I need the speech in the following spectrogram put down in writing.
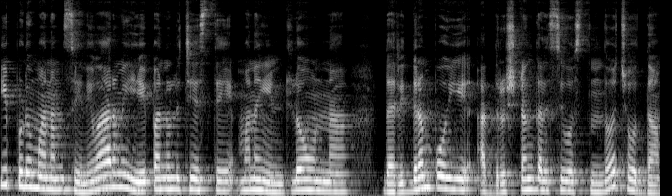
ఇప్పుడు మనం శనివారం ఏ పనులు చేస్తే మన ఇంట్లో ఉన్న దరిద్రం పోయి అదృష్టం కలిసి వస్తుందో చూద్దాం.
